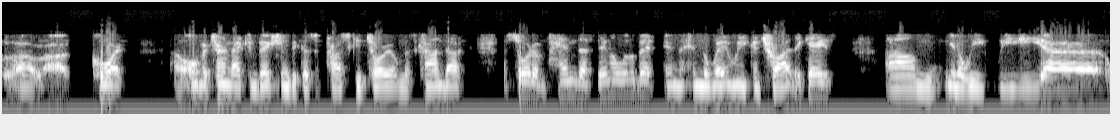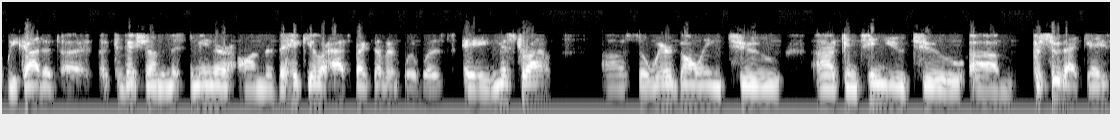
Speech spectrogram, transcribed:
uh, uh court uh, overturned that conviction because of prosecutorial misconduct. Sort of hemmed us in a little bit in in the way we could try the case. Um, you know, we we uh, we got a, a, conviction on the misdemeanor on the vehicular aspect of it. It was a mistrial. So we're going to continue to um, pursue that case.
